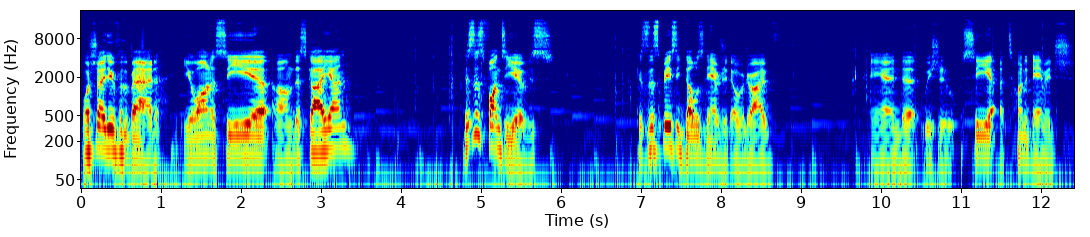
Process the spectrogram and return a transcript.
What should I do for the bad? You want to see um, this guy again? This is fun to use. Because this basically doubles damage with overdrive. And uh, we should see a ton of damage.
